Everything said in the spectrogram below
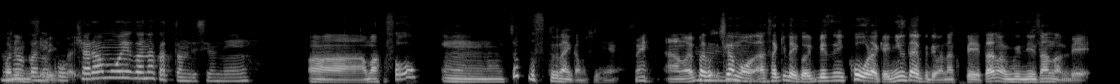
なんかね、こ、うキャラ萌えがなかったんですよね。ああ、まあそう、うん、ちょっと少ないかもしれないですね。あのやっぱしかも、あさっき言ったように別にコウラギはニュータイプではなくて、ただの軍人さんなんで、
